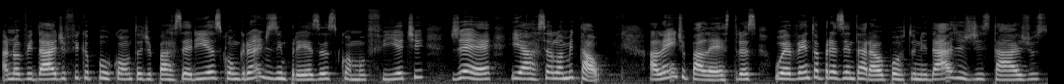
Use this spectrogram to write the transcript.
a novidade fica por conta de parcerias com grandes empresas como Fiat, GE e ArcelorMittal. Além de palestras, o evento apresentará oportunidades de estágios,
